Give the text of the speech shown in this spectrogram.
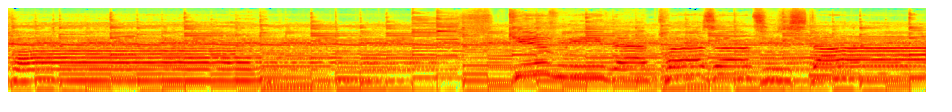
apart. Give me that puzzle to start.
